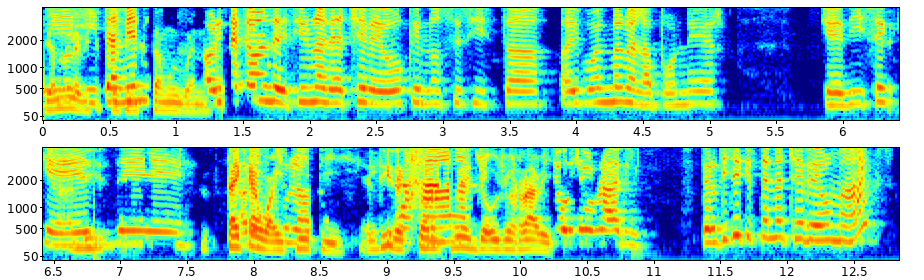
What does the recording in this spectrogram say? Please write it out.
Yo no la he visto, pero dicen que está muy buena. ahorita acaban de decir una de HBO que no sé si está, ahí vuélvemela a poner, que dice que es de... Taika si la- Waititi, el director Ajá, de Jojo Rabbit. Jojo Rabbit. Pero dice que está en HBO Max.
